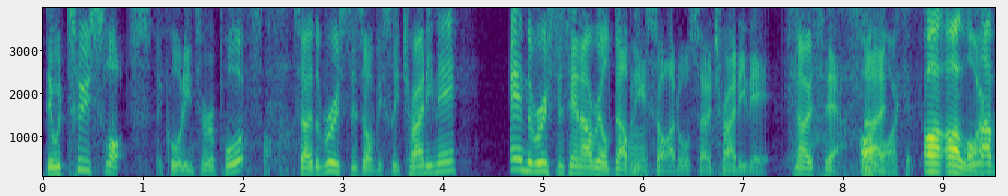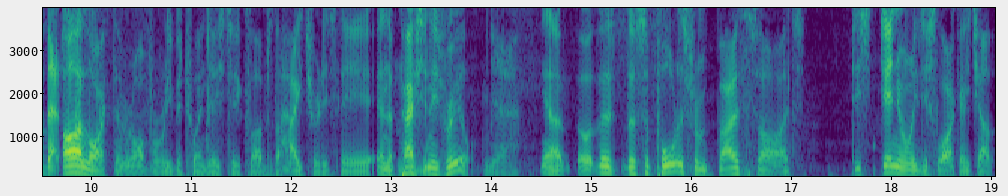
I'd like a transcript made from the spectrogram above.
there were two slots, according to reports. So the Roosters obviously training there, and the Roosters NRLW side also training there. No South. So I like it. I, I like. love that I like the rivalry between these two clubs. The hatred is there, and the passion is real. Yeah. You know, uh, the the supporters from both sides just genuinely dislike each other,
